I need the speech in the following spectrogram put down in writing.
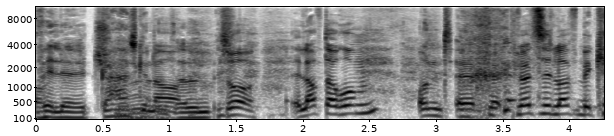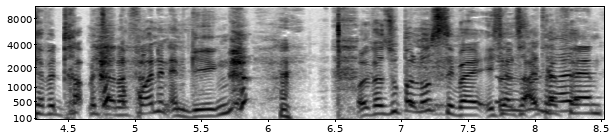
im Village. Ganz genau. So, er läuft da rum und äh, pl plötzlich läuft mir Kevin Trapp mit seiner Freundin entgegen. Und war super lustig, weil ich als Eintracht-Fan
